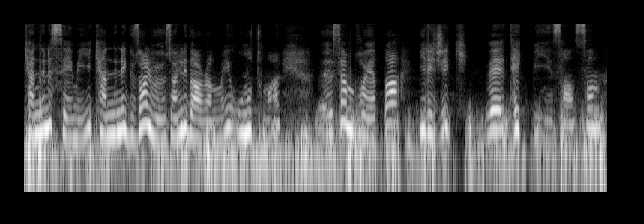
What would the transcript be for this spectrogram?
kendini sevmeyi, kendine güzel ve özenli davranmayı unutma. E, Sen bu hayatta biricik ve tek bir insansın.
